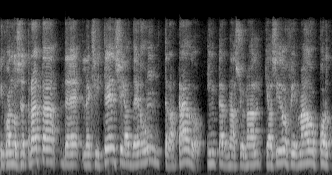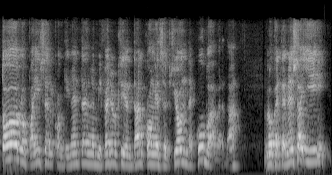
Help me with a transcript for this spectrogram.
Y cuando se trata de la existencia de un tratado internacional que ha sido firmado por todos los países del continente del hemisferio occidental, con excepción de Cuba, ¿verdad? Lo que tenés allí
